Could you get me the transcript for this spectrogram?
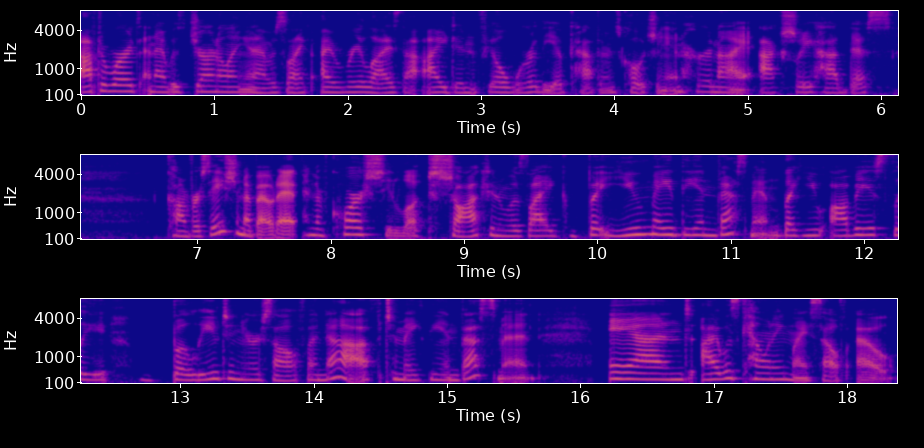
afterwards and I was journaling and I was like, I realized that I didn't feel worthy of Catherine's coaching. And her and I actually had this conversation about it. And of course, she looked shocked and was like, But you made the investment. Like, you obviously believed in yourself enough to make the investment. And I was counting myself out.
